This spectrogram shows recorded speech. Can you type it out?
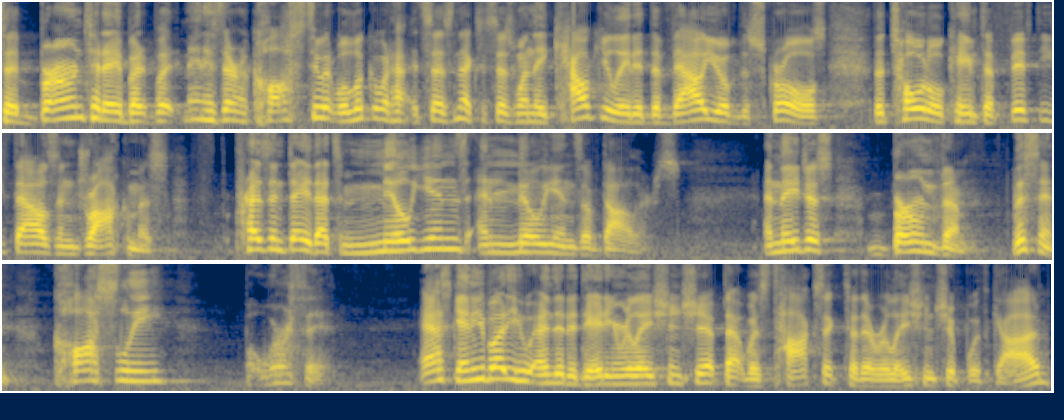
to burn today? But, but man, is there a cost to it? Well, look at what it says next. It says, when they calculated the value of the scrolls, the total came to 50,000 drachmas. Present day, that's millions and millions of dollars. And they just burned them. Listen, costly, but worth it. Ask anybody who ended a dating relationship that was toxic to their relationship with God.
